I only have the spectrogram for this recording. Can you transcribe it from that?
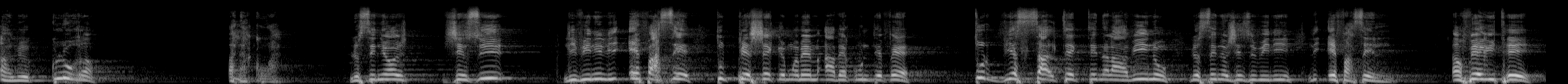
en le clouant à la croix. Le Seigneur Jésus, il est venu effacer tout péché que moi-même avec vous fait. Toute vieille saleté qui était dans la vie, nous, le Seigneur Jésus est venu effacer. En vérité,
